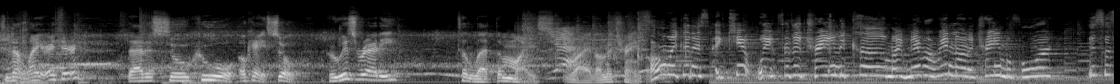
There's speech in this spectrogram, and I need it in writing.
See that light right there? That is so cool. Okay, so who is ready to let the mice Yeah. ride on the train? Oh my goodness, I can't wait for the train to come. I've never ridden on a train before. This is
